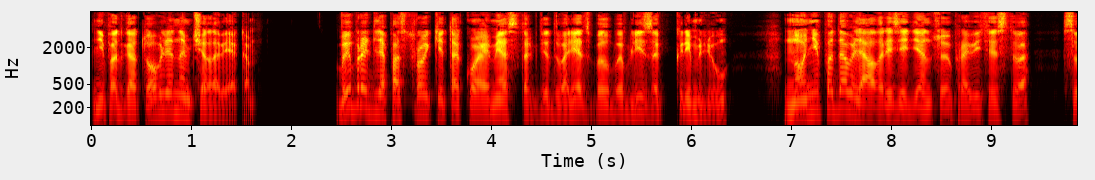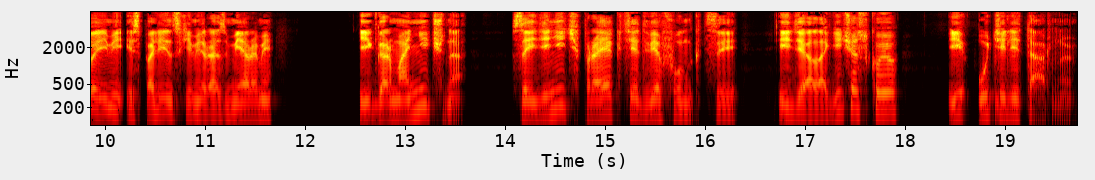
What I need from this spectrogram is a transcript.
неподготовленным человеком. Выбрать для постройки такое место, где дворец был бы близок к Кремлю, но не подавлял резиденцию правительства своими исполинскими размерами, и гармонично соединить в проекте две функции – идеологическую и утилитарную.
